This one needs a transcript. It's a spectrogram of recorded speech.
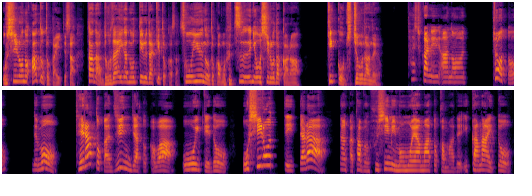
お城の跡とか言ってさ、ただ土台が乗ってるだけとかさ、そういうのとかも普通にお城だから、結構貴重なのよ。確かにあの、京都でも、寺とか神社とかは多いけど、お城って言ったら、なんか多分伏見桃山とかまで行かないと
